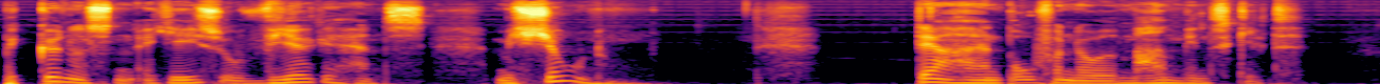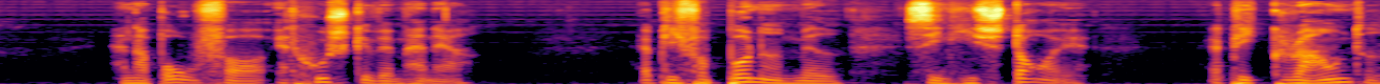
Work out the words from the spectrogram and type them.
begyndelsen af Jesu virke, hans mission. Der har han brug for noget meget menneskeligt. Han har brug for at huske, hvem han er. At blive forbundet med sin historie. At blive grounded.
